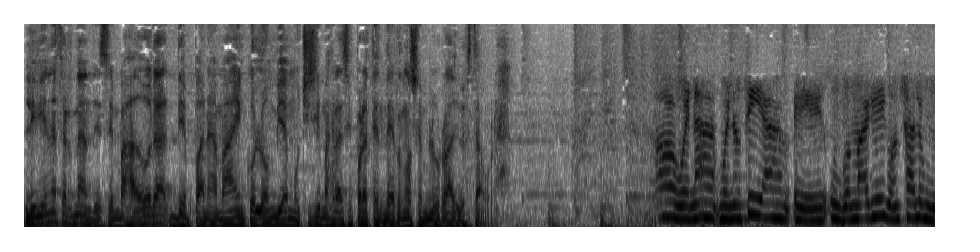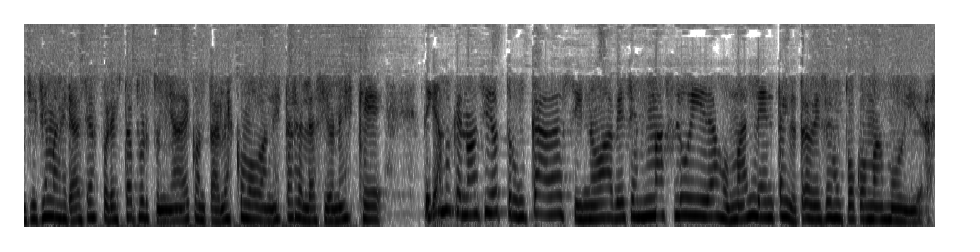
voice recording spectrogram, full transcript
Liliana Fernández, embajadora de Panamá en Colombia. Muchísimas gracias por atendernos en Blue Radio a esta hora. Ah, buena, buenos días, eh, Hugo Mario y Gonzalo. Muchísimas gracias por esta oportunidad de contarles cómo van estas relaciones que, digamos que no han sido truncadas, sino a veces más fluidas o más lentas y otras veces un poco más movidas.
